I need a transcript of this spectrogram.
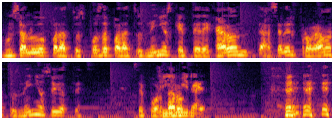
Un saludo para tu esposa, para tus niños que te dejaron hacer el programa, tus niños, fíjate. Se portaron. Sí, Ahí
